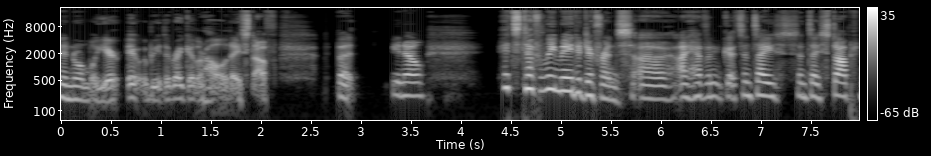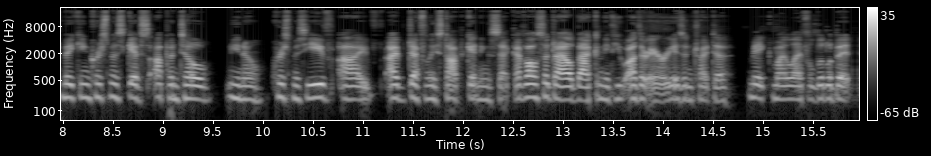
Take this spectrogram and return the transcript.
in a normal year, it would be the regular holiday stuff. But you know, it's definitely made a difference. Uh, I haven't since I since I stopped making Christmas gifts up until you know Christmas Eve. I've I've definitely stopped getting sick. I've also dialed back in a few other areas and tried to make my life a little bit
